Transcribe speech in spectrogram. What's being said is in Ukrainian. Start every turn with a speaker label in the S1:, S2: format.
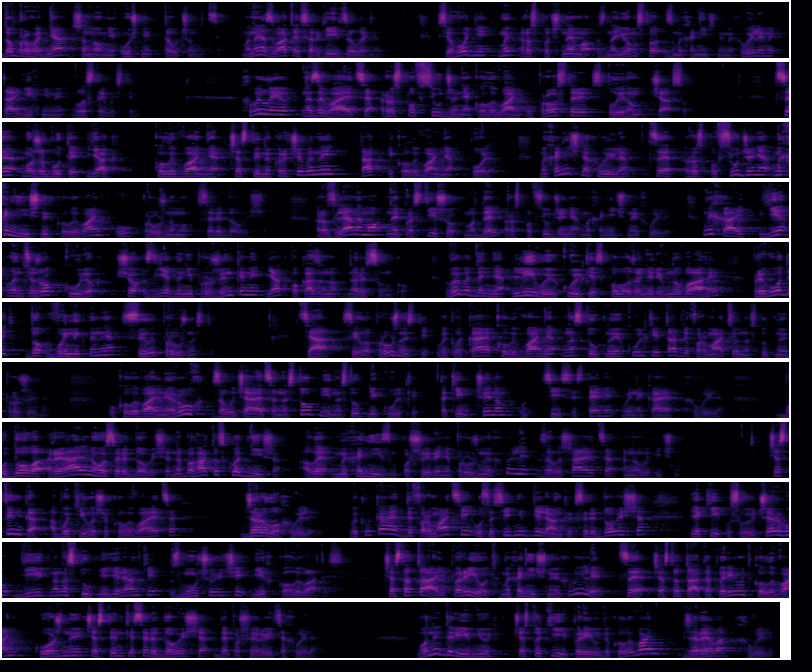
S1: Доброго дня, шановні учні та учениці. Мене звати Сергій Зеленін. Сьогодні ми розпочнемо знайомство з механічними хвилями та їхніми властивостями. Хвилею називається розповсюдження коливань у просторі з плином часу. Це може бути як коливання частинок речовини, так і коливання поля. Механічна хвиля це розповсюдження механічних коливань у пружному середовищі. Розглянемо найпростішу модель розповсюдження механічної хвилі. Нехай є ланцюжок кульок, що з'єднані пружинками, як показано на рисунку. Виведення лівої кульки з положення рівноваги приводить до виникнення сили пружності. Ця сила пружності викликає коливання наступної кульки та деформацію наступної пружини. У коливальний рух залучаються наступні і наступні кульки. Таким чином, у цій системі виникає хвиля. Будова реального середовища набагато складніша, але механізм поширення пружної хвилі залишається аналогічним. Частинка або тіло, що коливається, джерело хвилі, викликає деформації у сусідніх ділянках середовища, які, у свою чергу, діють на наступні ділянки, змушуючи їх коливатися. Частота і період механічної хвилі це частота та період коливань кожної частинки середовища, де поширюється хвиля. Вони дорівнюють частоті і періоду коливань джерела хвилі.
